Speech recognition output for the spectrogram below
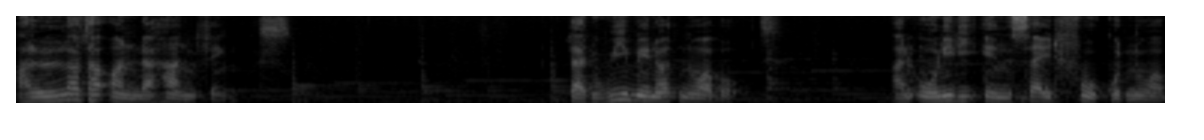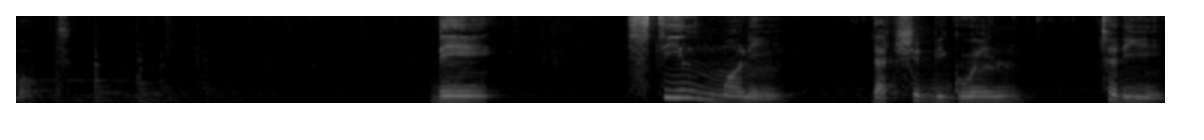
A lot of underhand things that we may not know about, and only the inside folk would know about. They steal money that should be going to the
